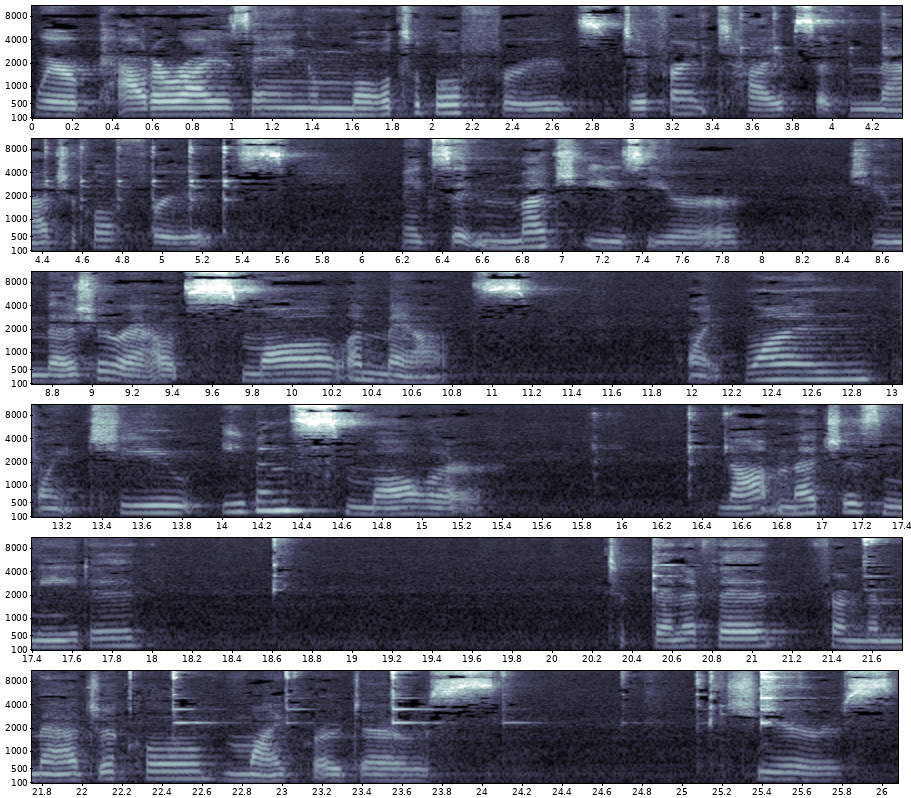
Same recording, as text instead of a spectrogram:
We're powderizing multiple fruits, different types of magical fruits. Makes it much easier to measure out small amounts 0.1, 0.2, even smaller. Not much is needed to benefit from the magical microdose. Cheers.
